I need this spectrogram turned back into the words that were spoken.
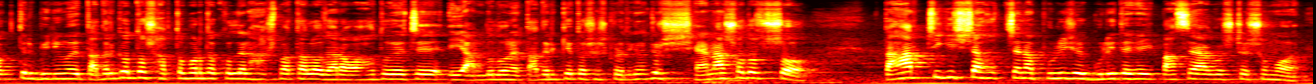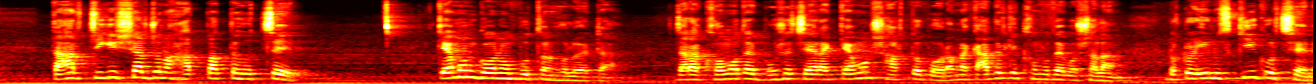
রক্তের বিনিময়ে তাদেরকেও তো স্বার্থপরতা করলেন হাসপাতালও যারা আহত হয়েছে এই আন্দোলনে, তাদেরকে তো শেষ করে কিন্তু একজন সেনা সদস্য, তাহার চিকিৎসা হচ্ছে না পুলিশের গুলিতে এই পাঁচই আগস্টের সময়। তাহার চিকিৎসার জন্য হাত পাততে হচ্ছে। কেমন গণ হলো এটা? যারা ক্ষমতায় বসেছে, এরা কেমন স্বার্থপর? আমরা কাদেরকে ক্ষমতায় বসালাম? ডক্টর ইউনুস কী করছেন?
